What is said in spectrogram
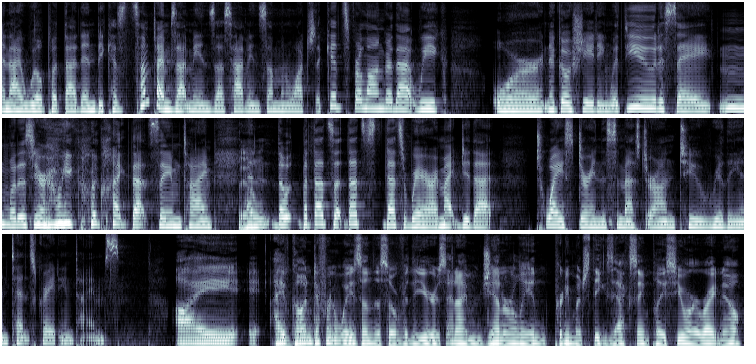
and I will put that in because sometimes that means us having someone watch the kids for longer that week or negotiating with you to say mm, what does your week look like that same time Yeah. and th- but that's that's that's rare i might do that twice during the semester on two really intense grading times I I've gone different ways on this over the years, and I'm generally in pretty much the exact same place you are right now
